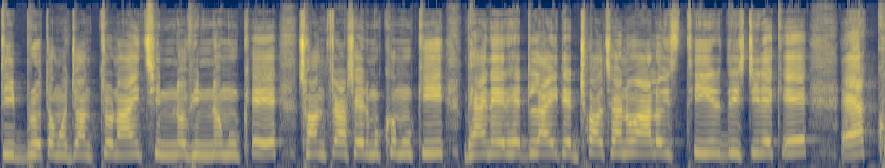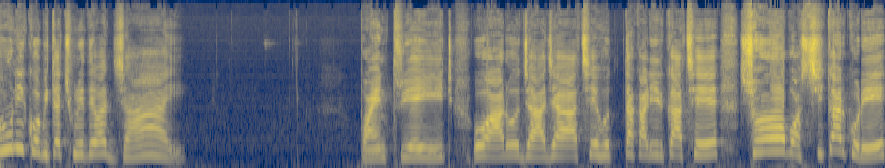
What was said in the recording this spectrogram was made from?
তীব্রতম যন্ত্রণায় ছিন্ন ভিন্ন মুখে সন্ত্রাসের মুখোমুখি, ভ্যানের হেডলাইটের ঝলসানো আলো স্থির দৃষ্টি রেখে এখনই কবিতা ছুঁড়ে দেওয়া যায়। পয়েন্ট থ্রি এইট ও আরও যা যা আছে হত্যাকারীর কাছে, সব অস্বীকার করে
